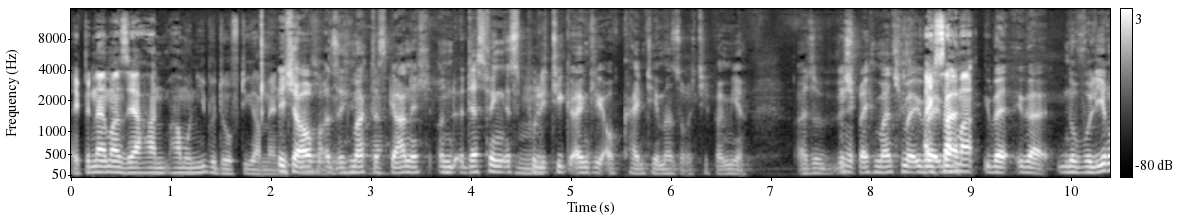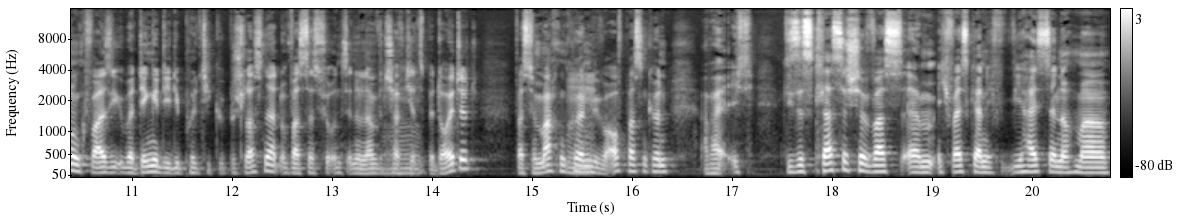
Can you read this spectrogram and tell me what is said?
Ich bin da immer ein sehr harmoniebedürftiger Mensch. Ich auch, also ich mag ja. das gar nicht. Und deswegen ist hm. Politik eigentlich auch kein Thema so richtig bei mir. Also wir nee. sprechen manchmal über, über, mal, über, über Novellierung quasi, über Dinge, die die Politik beschlossen hat und was das für uns in der Landwirtschaft mhm. jetzt bedeutet. was wir machen können, wie wir aufpassen können. Aber ich, dieses klassische, was, ähm, ich weiß gar nicht, wie heißt der nochmal,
